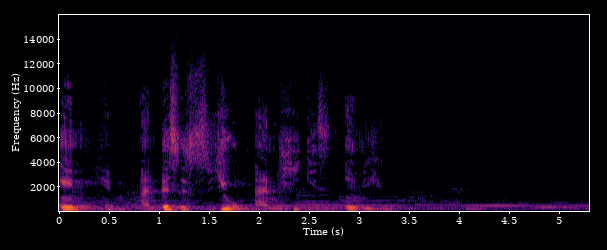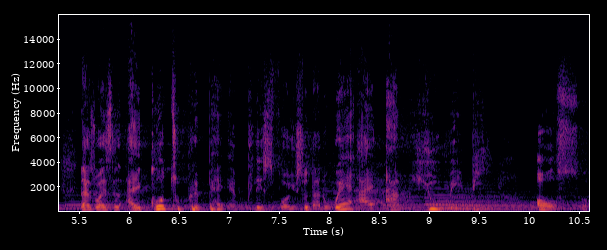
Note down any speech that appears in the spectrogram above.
in him. And this is you and he is in you. That's why I said, I go to prepare a place for you so that where I am, you may be also.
